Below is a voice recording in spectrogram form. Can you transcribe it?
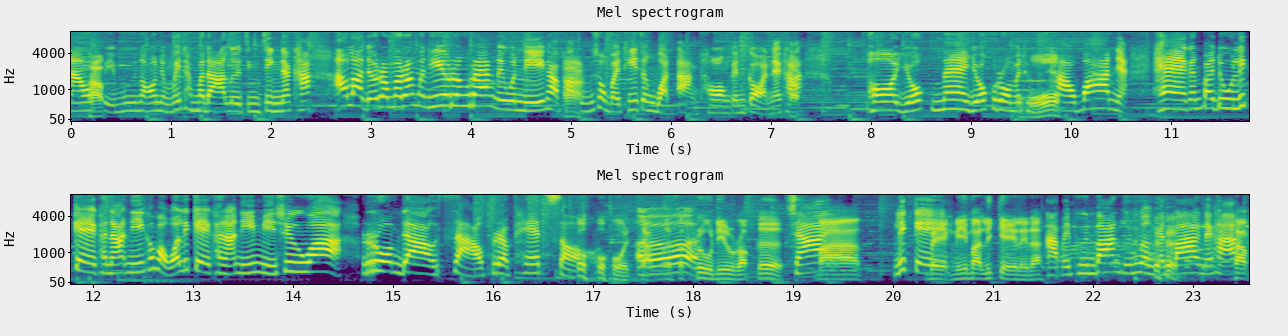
นะว่าครับฝีมือน้องเนี่ยไม่ธรรมดาเลยจริง ๆนะคะ เอาล่ะเดี๋ยวเรามาเริ่มกันที่เรื่องแรกในวันนี้ค่ะพาอะคุณผู้ชมไปที่จังหวัดอ่างทองกันก่อนนะครัคะ บ พ่อยกแม่ยกรวมไปถึงโอ้โหชาวบ้านเนี่ยแห่กันไปดูลิเกคณะนี้เขาบอกว่าลิเกคณะนี้มีชื่อว่ารวมดาวสาวประเภทสองโอ้โหจากเมื่อสักครู่นี้ร็อกเกอร์ใช่มาลิเกเบรกนี้มาลิเกเลยนะอะไปพื้นบ้านพื้นเมืองกันบ้างนะคะครับ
